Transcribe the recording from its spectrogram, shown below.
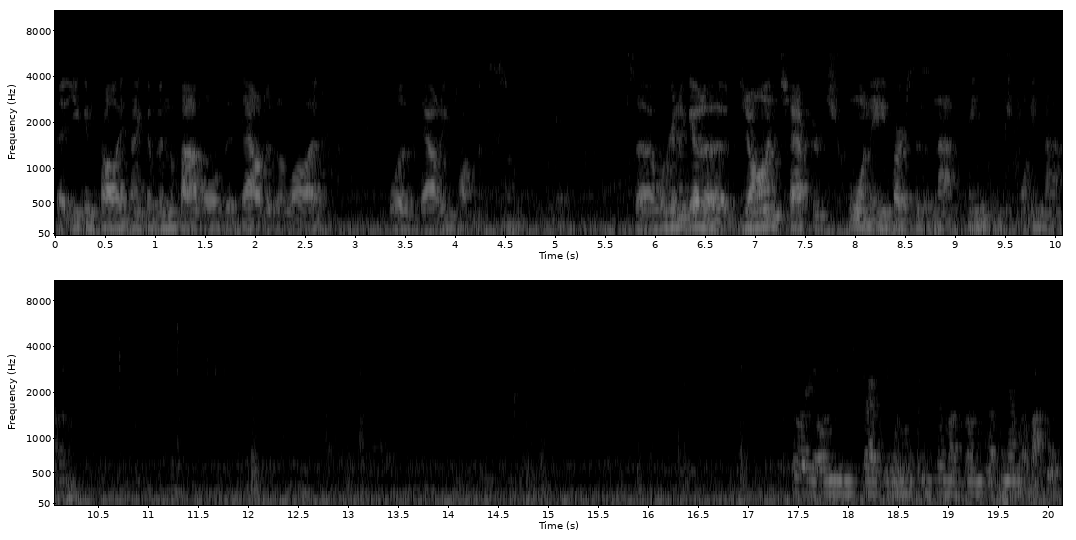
that you can probably think of in the Bible that doubted a lot was doubting Thomas. So we're going to go to John chapter 20, verses 19 through 29. Sorry, y'all, I'm being distracting. I'm looking for my phone so I can have my Bible.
